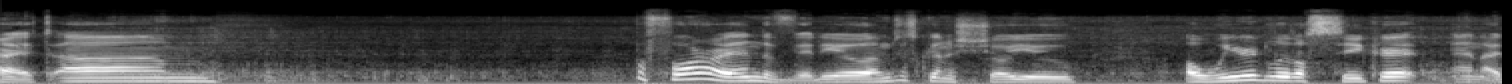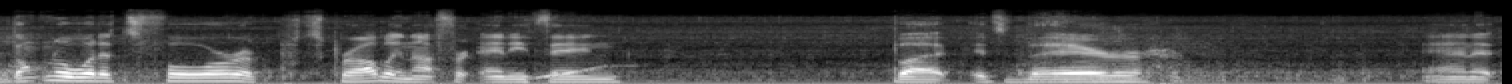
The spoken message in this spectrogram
Alright, um... Before I end the video, I'm just going to show you a weird little secret, and I don't know what it's for. It's probably not for anything, but it's there, and it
